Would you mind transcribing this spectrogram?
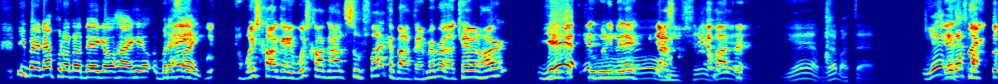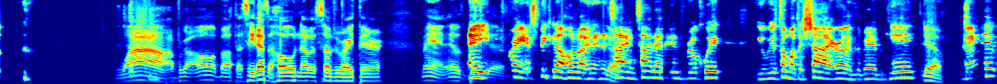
you better not put on no dang old high heel. But it's Hey, like, which car got which car got some flack about that? Remember uh, Kevin Hart? yeah, When he- when he been there, Oh, you guys he think should, about yeah. that. Yeah, I forgot about that. yeah, and that's my Wow, I forgot all about that. See, that's a whole nother subject right there. Man, it was Hey, yeah. Frank, and speaking of, hold on, and, and, Yeah. tie, and tie that in real quick. You we were talking about the Chi earlier at the very beginning. yeah. Man,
